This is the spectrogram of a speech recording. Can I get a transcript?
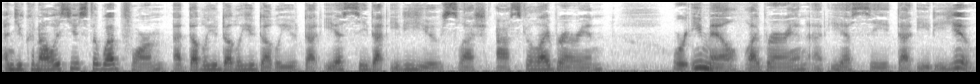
and you can always use the web form at www.esc.edu slash or email librarian at esc.edu.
